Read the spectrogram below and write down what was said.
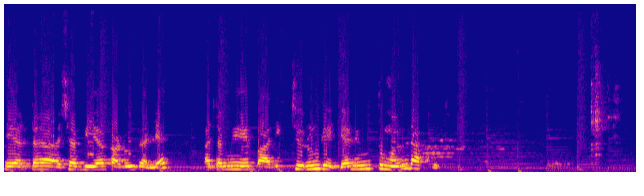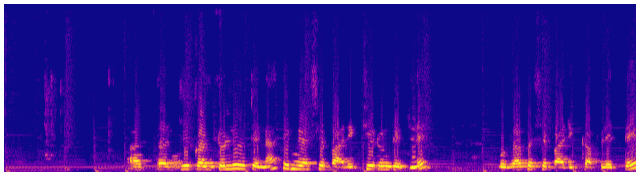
हे आता अशा बिया काढून झाल्या. आता मी हे बारीक चिरून घेते आणि मी तुम्हाला दाखवते. आता जे कंट्रोली होते ना ते मी असे बारीक चिरून घेतले. बघा कसे बारीक कापलेत ते.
